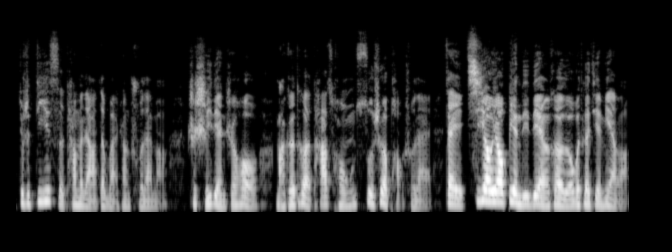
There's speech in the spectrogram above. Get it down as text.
就是第一次他们俩在晚上出来嘛，是十一点之后，马格特他从宿舍跑出来，在七幺幺便利店和罗伯特见面了。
